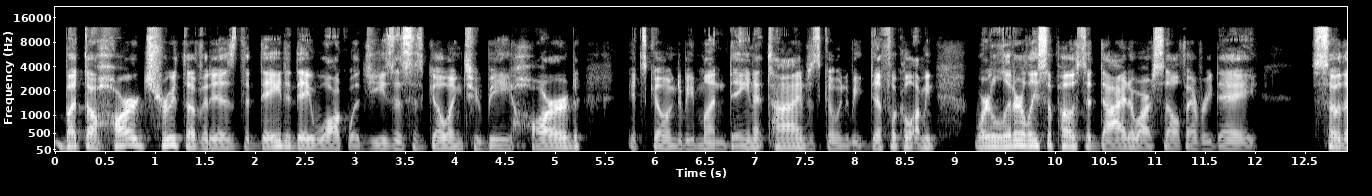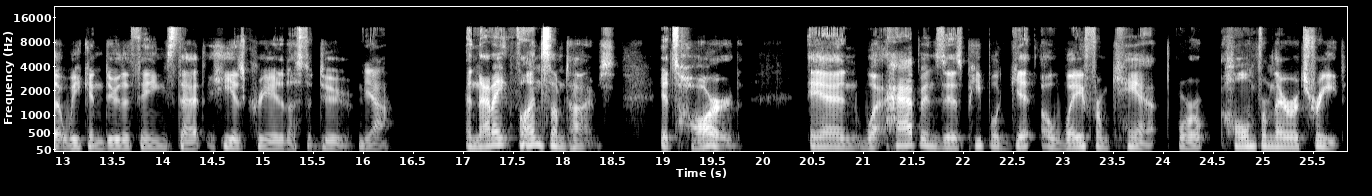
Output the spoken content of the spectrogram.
But the hard truth of it is the day to day walk with Jesus is going to be hard. It's going to be mundane at times. It's going to be difficult. I mean, we're literally supposed to die to ourselves every day so that we can do the things that he has created us to do. Yeah. And that ain't fun sometimes. It's hard. And what happens is people get away from camp or home from their retreat.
